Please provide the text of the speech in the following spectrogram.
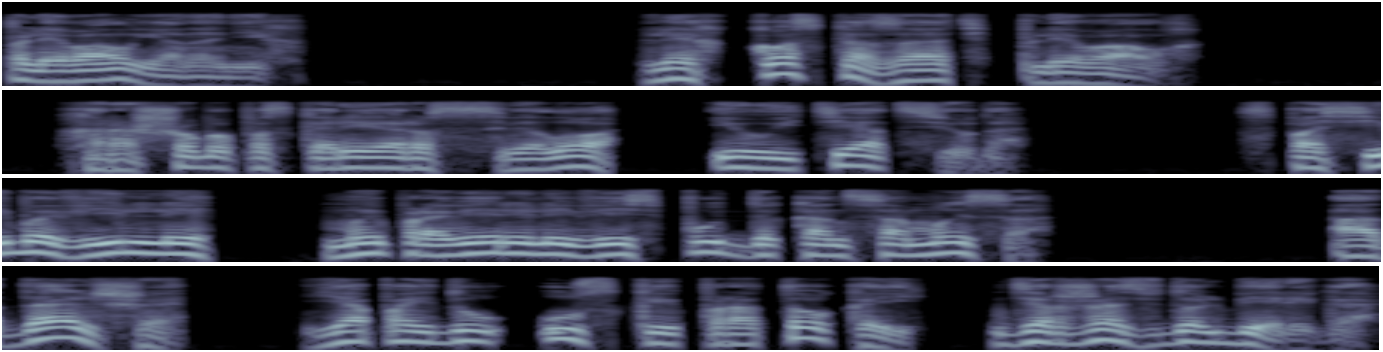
плевал я на них. Легко сказать, плевал. Хорошо бы поскорее рассвело и уйти отсюда. Спасибо, Вилли, мы проверили весь путь до конца мыса. А дальше я пойду узкой протокой, держась вдоль берега.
